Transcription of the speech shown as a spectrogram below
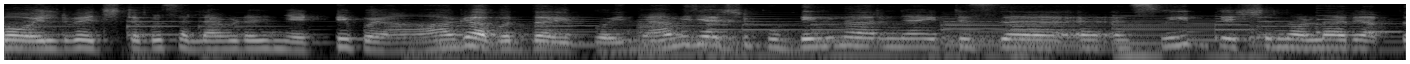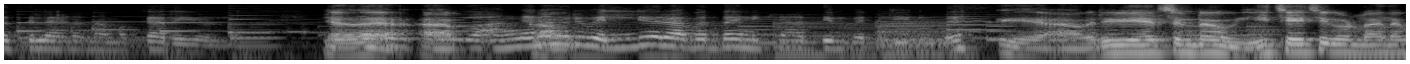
ബോയിൽഡ് വെജിറ്റബിൾസ് എല്ലാം ഇവിടെ ഞെട്ടിപ്പോയി. ആകെ അബദ്ധമായി പോയി ഞാൻ വിചാരിച്ചു പുഡിംഗ് എന്ന് പറഞ്ഞാൽ ഇറ്റ് ഇസ് സ്വീറ്റ് ഡിഷ് എന്നുള്ള ഒരു അർത്ഥത്തിലാണ് നമുക്കറിയുള്ളൂ. അങ്ങനെ ഒരു വലിയൊരു അബദ്ധം എനിക്ക് ആദ്യം പറ്റിയിട്ടുണ്ട്. അവർ വിചാരിച്ചിട്ടുണ്ടാവും ഈ ചേച്ചി കൊള്ളാലോ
